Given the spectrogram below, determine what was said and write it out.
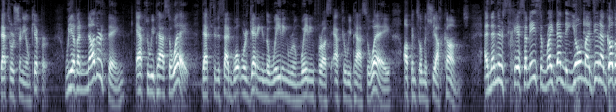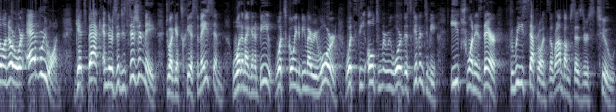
That's Rosh Hashanah Yom Kippur. We have another thing after we pass away. That's to decide what we're getting in the waiting room, waiting for us after we pass away, up until Mashiach comes. And then there's Tchias right then, the Yom Adin Agadol Anor, where everyone gets back and there's a decision made. Do I get Tchias? What am I going to be? What's going to be my reward? What's the ultimate reward that's given to me? Each one is there, three separate ones. The Rambam says there's two,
